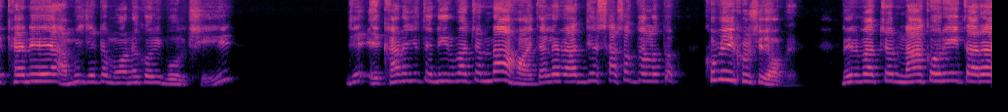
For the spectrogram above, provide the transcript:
এখানে, আমি যেটা মনে করি বলছি যে এখানে যদি নির্বাচন না হয়, তাহলে রাজ্যের শাসক দল তো খুবই খুশি হবে। নির্বাচন না করেই তারা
